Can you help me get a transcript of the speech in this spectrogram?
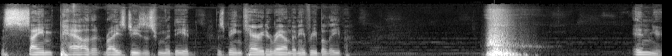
The same power that raised Jesus from the dead is being carried around in every believer. In you,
